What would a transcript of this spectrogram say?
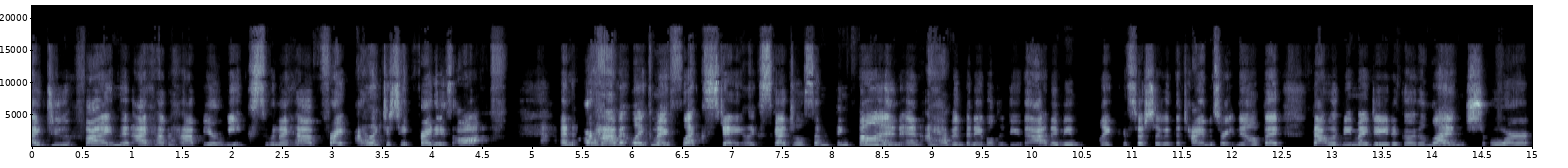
I do find that I have happier weeks when I have Friday. I like to take Fridays off and or have it like my flex day, like schedule something fun. And I haven't been able to do that. I mean, like especially with the times right now, but that would be my day to go to lunch. Or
